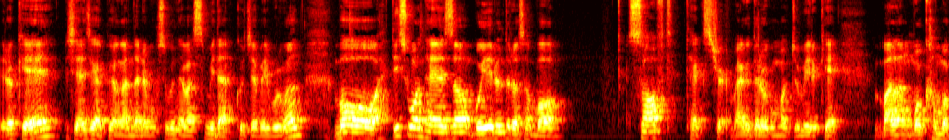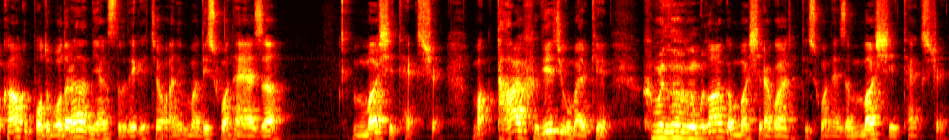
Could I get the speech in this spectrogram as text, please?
이렇게 지난 시간 표현 간단히 복습을 해봤습니다. Good job everyone. 뭐 this one has a, 뭐 예를 들어서 뭐 soft texture 말 그대로 뭐 좀 이렇게 말랑 몰캉몰캉하고 보들보들한 뉘앙스도 되겠죠. 아니면 뭐 this one has a mushy texture 막 다 흑해지고 막 이렇게 흐물렁흐물렁한 건 mush라고 하죠. This one has a mushy texture.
